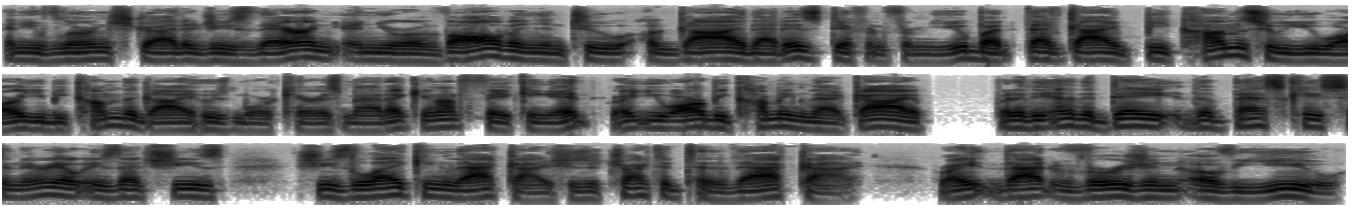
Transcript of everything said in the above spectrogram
and you've learned strategies there, and, and you're evolving into a guy that is different from you, but that guy becomes who you are. You become the guy who's more charismatic. You're not faking it, right? You are becoming that guy. But at the end of the day, the best case scenario is that she's she's liking that guy. She's attracted to that guy, right? That version of you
